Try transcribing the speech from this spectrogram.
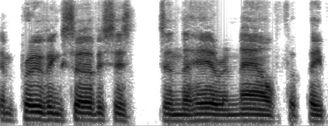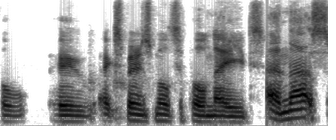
improving services in the here and now for people who experience multiple needs. And that's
